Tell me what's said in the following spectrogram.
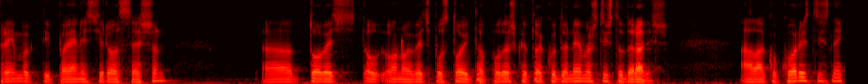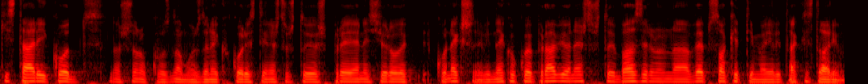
framework tipa NSURL Session, uh, to već, ono, već postoji ta podrška, tako da nemaš ništa da radiš. Ali ako koristiš neki stari kod, znaš ono, ko zna, možda neko koristi nešto što je još pre NSURL connection ili neko ko je pravio nešto što je bazirano na web soketima ili takvim stvarima.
